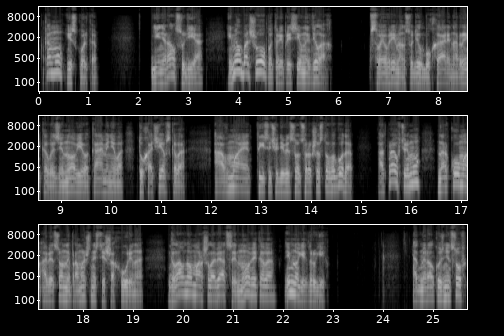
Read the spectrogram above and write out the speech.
Кому и сколько. Генерал-судья имел большой опыт в репрессивных делах. В свое время он судил Бухарина, Рыкова, Зиновьева, Каменева, Тухачевского, а в мае 1946 года отправил в тюрьму наркома авиационной промышленности Шахурина – главного маршала авиации Новикова и многих других. Адмирал Кузнецов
